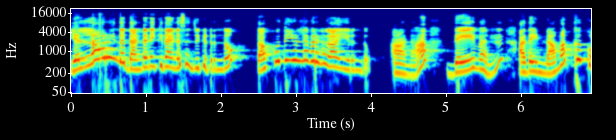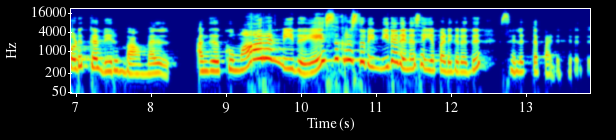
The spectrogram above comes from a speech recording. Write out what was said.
எல்லாரும் இந்த தண்டனைக்கு தான் என்ன செஞ்சுக்கிட்டு இருந்தோம்? தகுதியுள்ளவர்களா இருந்தோம். ஆனா தேவன் அதை நமக்கு கொடுக்க விரும்பாமல் அங்கு குமாரன் மீது இயேசு கிறிஸ்துவின் மீது அது என்ன செய்யப்படுகிறது? செலுத்தப்படுகிறது.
